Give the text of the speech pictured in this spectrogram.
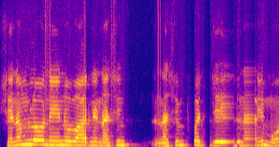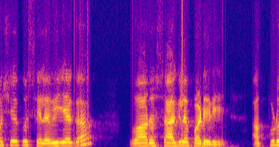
క్షణంలో నేను వారిని నశిం నశింపజేయుదునని మోషేకు సెలవీయగా వారు సాగిలపడిరి. అప్పుడు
